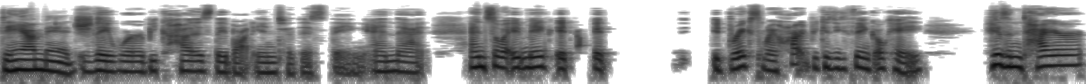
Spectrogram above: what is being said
Damaged. they were because they bought into this thing and that and so it make it it it breaks my heart because you think okay his entire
